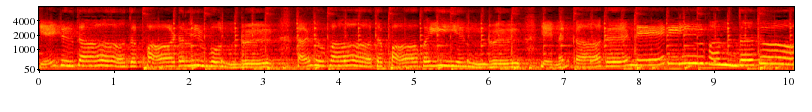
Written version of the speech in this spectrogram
எழுதாத பாடல் ஒன்று தழுவாத பாவை என்று எனக்காக நேரில் வந்ததோ?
